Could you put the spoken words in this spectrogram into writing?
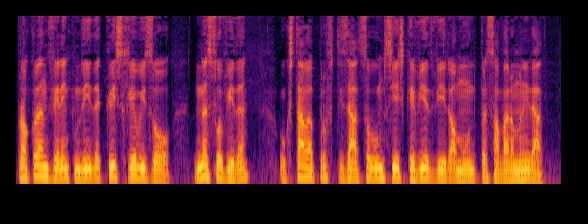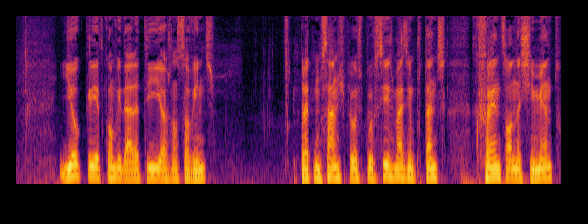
procurando ver em que medida Cristo realizou na sua vida o que estava profetizado sobre o Messias que havia de vir ao mundo para salvar a humanidade. E eu queria te convidar a ti e aos nossos ouvintes para começarmos pelas profecias mais importantes referentes ao nascimento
